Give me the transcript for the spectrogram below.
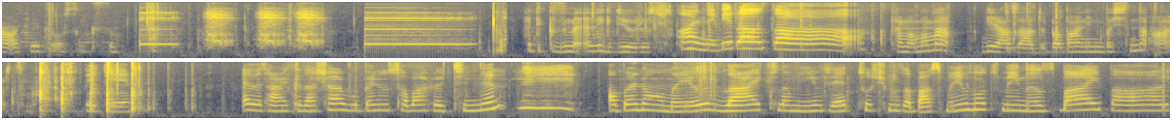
Afiyet olsun kızım. Hadi kızım eve gidiyoruz. Anne biraz daha. Tamam ama biraz daha dur. Babaannenin başında ağrıtma. Peki. Evet arkadaşlar bu benim sabah rutinim. Abone olmayı, likelamayı ve tuşumuza basmayı unutmayınız. Bye bye.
